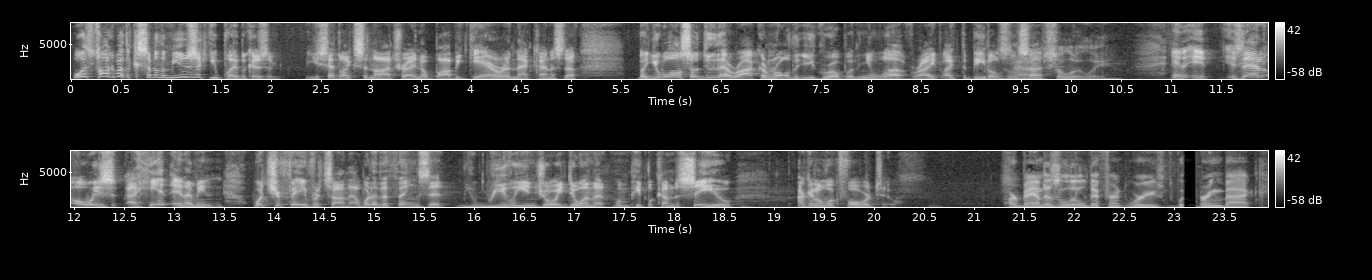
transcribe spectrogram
Well, let's talk about the, some of the music you play because you said like Sinatra, I know Bobby Darin, that kind of stuff. But you also do that rock and roll that you grew up with and you love, right? Like the Beatles and such. Absolutely. And it, is that always a hit? And I mean, what's your favorites on that? What are the things that you really enjoy doing that when people come to see you are going to look forward to? Our band is a little different. We, we bring back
